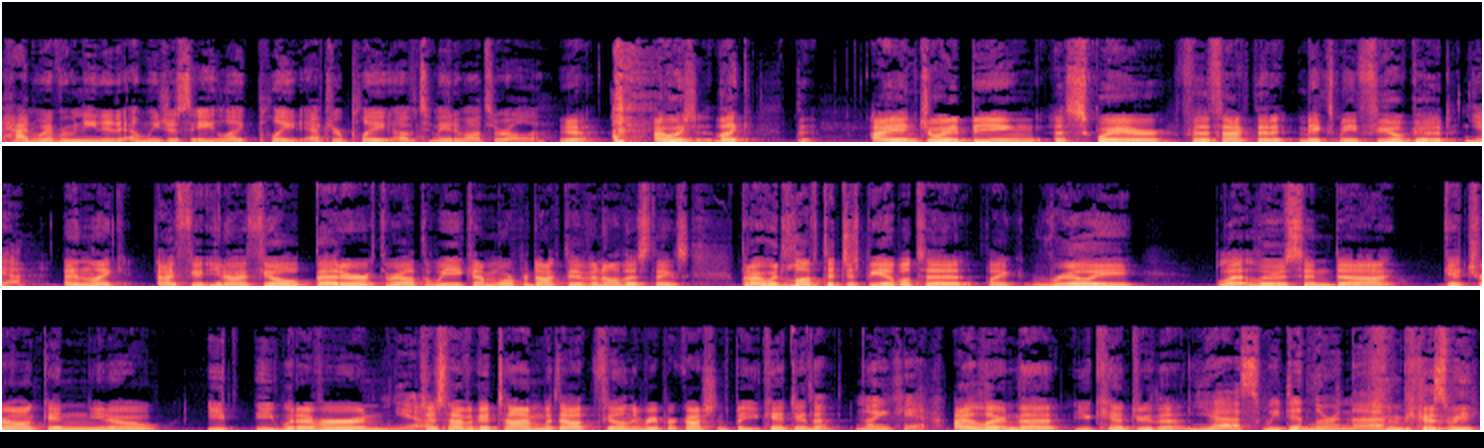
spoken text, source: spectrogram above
had whatever we needed, and we just ate like plate after plate of tomato mozzarella. yeah i wish like th- i enjoy being a square for the fact that it makes me feel good Yeah, and like I feel you know I feel better throughout the week. I'm more productive and all those things. But I would love to just be able to like really let loose and uh, get drunk and you know eat eat whatever and Yeah. just have a good time without feeling the repercussions. But you can't do that. no, you can't. I learned that you can't do that Yes, we did learn that. because we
